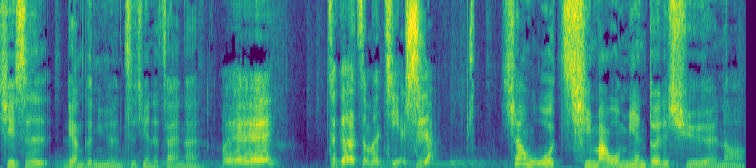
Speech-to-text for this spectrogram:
其实两个女人之间的灾难，哎，这个怎么解释啊？像我起码我面对的学员呢，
